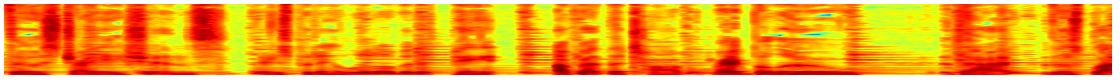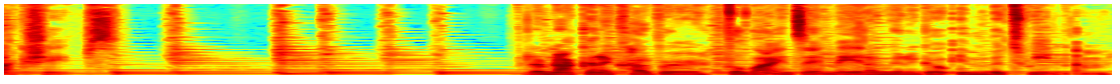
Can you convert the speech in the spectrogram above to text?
those striations. I'm just putting a little bit of paint up at the top, right below that those black shapes. But I'm not going to cover the lines I made. I'm going to go in between them.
